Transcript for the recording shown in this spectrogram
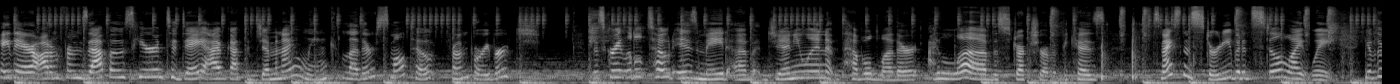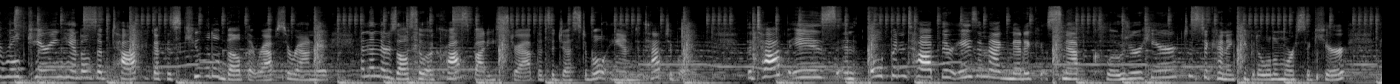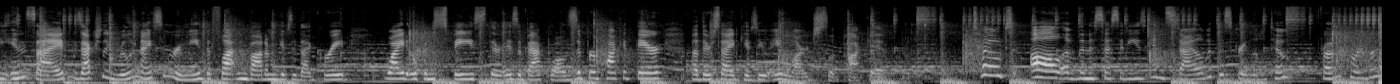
Hey there, Autumn from Zappos here, and today I've got the Gemini Link leather small tote from Tory Burch. This great little tote is made of genuine pebbled leather. I love the structure of it because it's nice and sturdy, but it's still lightweight. You have the rolled carrying handles up top, you've got this cute little belt that wraps around it, and then there's also a crossbody strap that's adjustable and detachable. The top is an open top. There is a magnetic snap closure here just to kind of keep it a little more secure. The inside is actually really nice and roomy. The flattened bottom gives it that great wide open space. There is a back wall zipper pocket there. Other side gives you a large slip pocket. Tote all of the necessities in style with this great little tote from Tory Burch.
